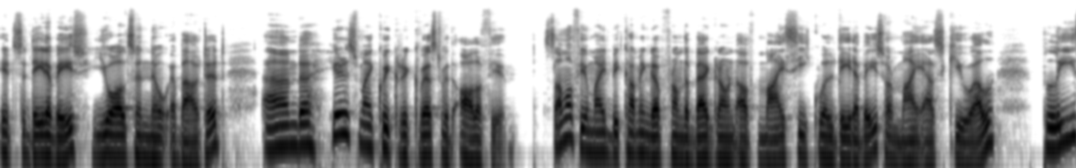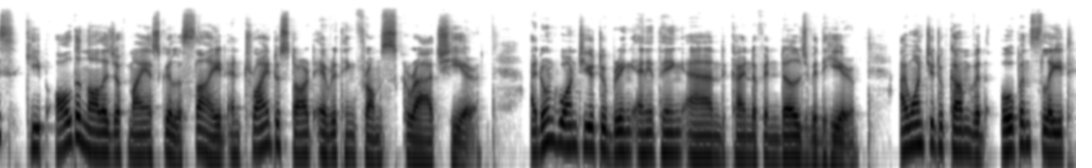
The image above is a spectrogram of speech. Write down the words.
it's a database, you also know about it. And uh, here's my quick request with all of you. Some of you might be coming up from the background of MySQL database or MySQL. Please keep all the knowledge of MySQL aside and try to start everything from scratch here. I don't want you to bring anything and kind of indulge with here. I want you to come with open slate,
